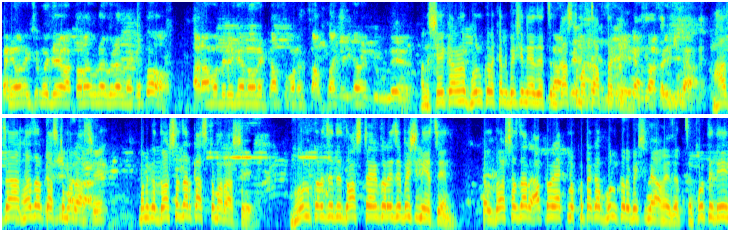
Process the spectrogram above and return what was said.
মানে অনেক সময় যে লেখে তো আর আমাদের এখানে অনেক কাস্টমারের চাপ থাকে এই কারণে একটু ভুলে মানে সেই কারণে ভুল করে খালি বেশি নিয়ে যাচ্ছেন কাস্টমার চাপ থাকে। হাজার হাজার কাস্টমার আসে মনে করেন দশ হাজার কাস্টমার আসে। ভুল করে যদি দশ টাকা করে যে বেশি নিয়েছেন তাহলে দশ হাজার আপনার এক লক্ষ টাকা ভুল করে বেশি নেওয়া হয়ে যাচ্ছে প্রতিদিন।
